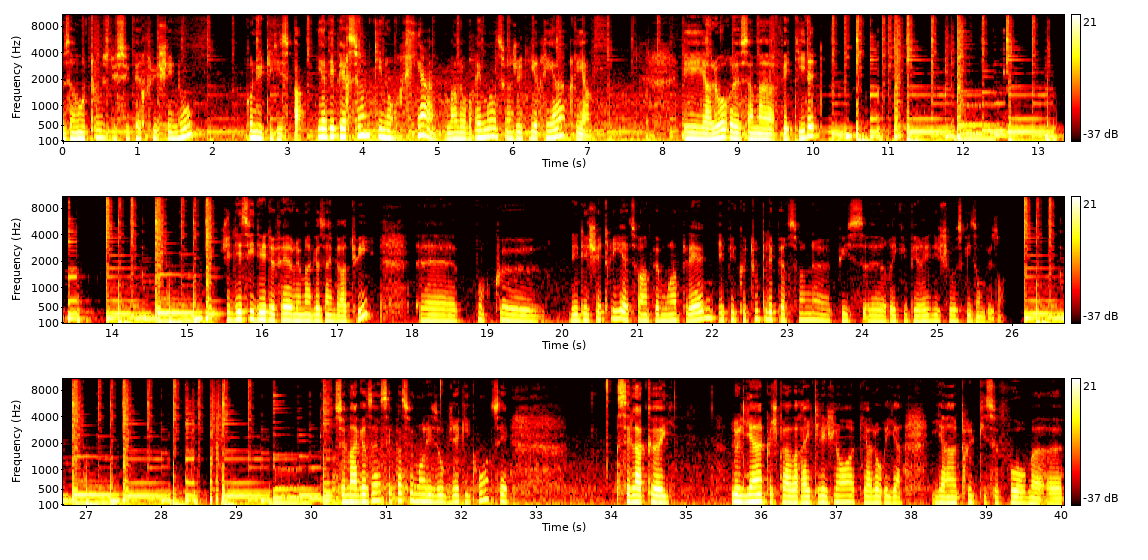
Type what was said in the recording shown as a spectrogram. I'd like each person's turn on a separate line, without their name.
Nous avons tous du superflu chez nous qu'on n'utilise pas. Il y a des personnes qui n'ont rien, mais alors vraiment, quand je dis rien, rien. Et alors, euh, ça m'a fait tilt. J'ai décidé de faire le magasin gratuit euh, pour que les déchetteries soient un peu moins pleines et puis que toutes les personnes euh, puissent récupérer des choses qu'ils ont besoin. Ce magasin, c'est pas seulement les objets qui comptent, c'est l'accueil, le lien que je peux avoir avec les gens. Et puis alors, il y a, il y a un truc qui se forme, euh,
